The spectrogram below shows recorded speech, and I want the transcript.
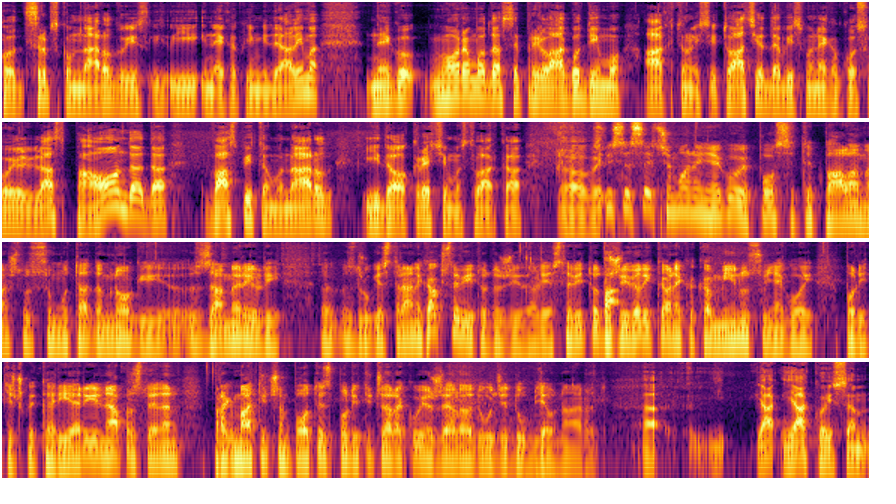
o srpskom narodu i, i, i nekakvim idealima, nego moramo da se prilagodimo aktualnoj situaciji da bismo nekako osvojili vlast, pa onda da vaspitamo narod i da okrećemo stvar ka... Ovaj... Svi se sećamo one njegove posete palama što su mu tada mnogi e, zamerili e, s druge strane. Kako ste vi to doživjeli? Jeste vi to pa... doživjeli kao nekakav minus u njegovoj političkoj karijeri ili naprosto jedan pragmatičan potez političara koji je želeo da uđe dublje u narod? A, ja, ja koji sam,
